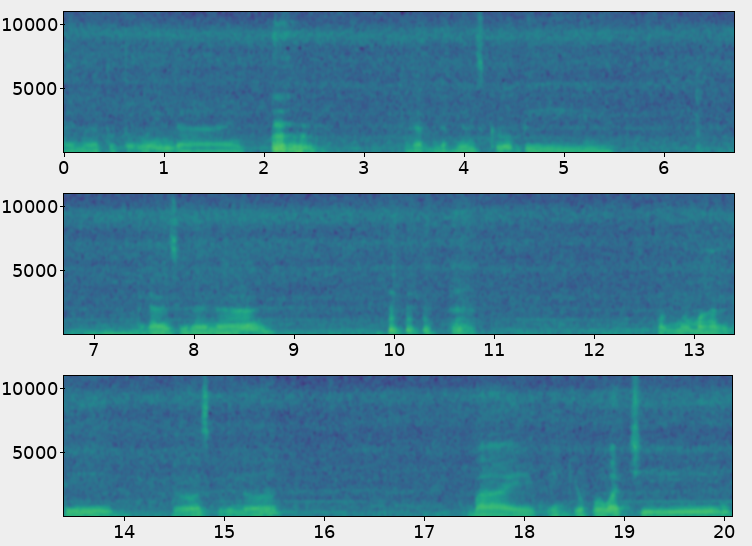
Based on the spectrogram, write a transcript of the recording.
Ay, mga totoo inday. love, love yung Scooby. Kailangan sila ng pagmamahal din. No, Scooby, no? Bye. Thank you for watching.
